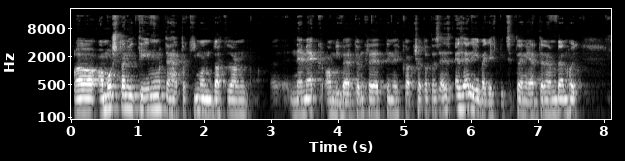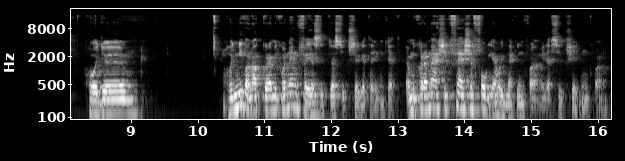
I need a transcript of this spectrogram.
a, a mostani téma, tehát a kimondatlan nemek, amivel tönkretettél egy kapcsolatot, az ez, ez elé megy egy picit olyan értelemben, hogy, hogy, hogy mi van akkor, amikor nem fejezzük ki a szükségeteinket. Amikor a másik fel se fogja, hogy nekünk valamire szükségünk van.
